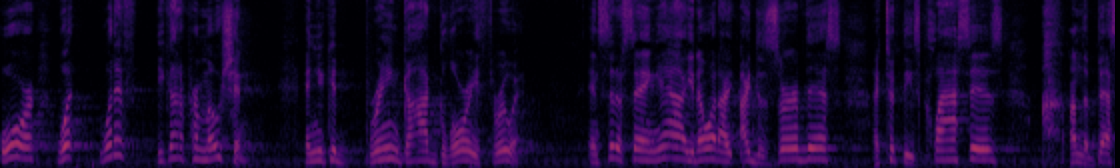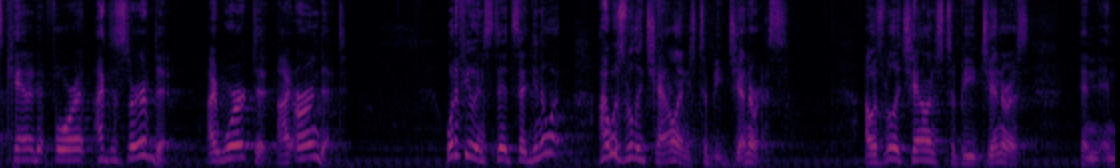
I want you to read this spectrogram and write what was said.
Or what, what if you got a promotion and you could bring God glory through it? Instead of saying, yeah, you know what, I, I deserve this, I took these classes, I'm the best candidate for it, I deserved it, I worked it, I earned it. What if you instead said, you know what, I was really challenged to be generous. I was really challenged to be generous and, and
